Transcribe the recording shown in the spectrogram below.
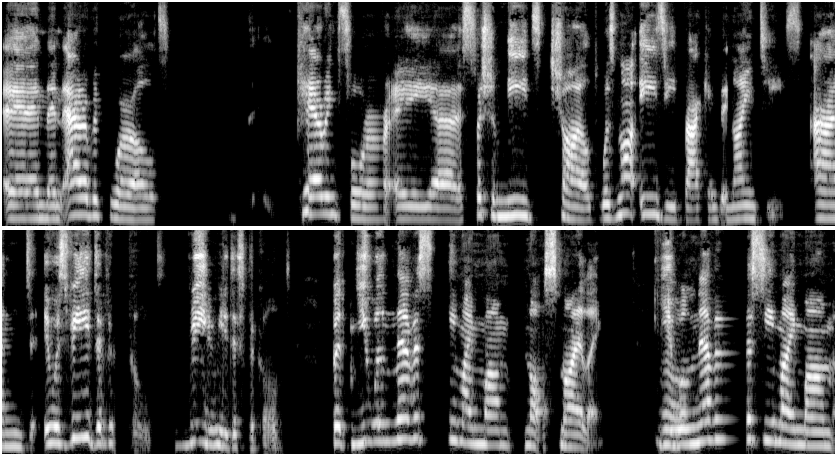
in an arabic world caring for a uh, special needs child was not easy back in the 90s. And it was really difficult, really, really difficult. But you will never see my mom not smiling. You oh. will never see my mom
